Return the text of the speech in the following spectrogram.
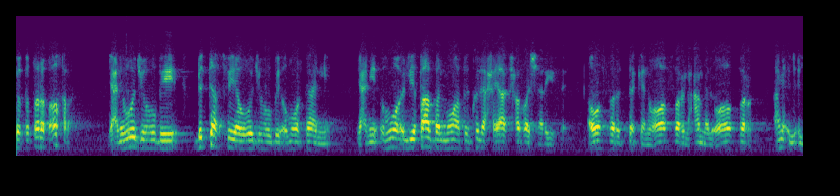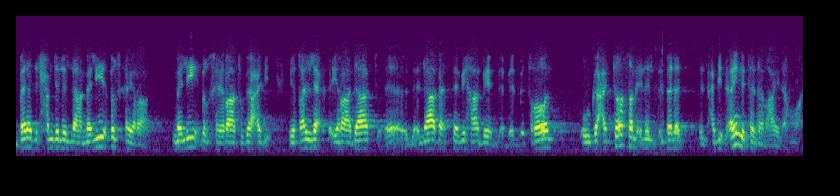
بطرق أخرى. يعني وجهوا بالتصفية ووجهوا بأمور ثانية. يعني هو اللي طالب المواطن كلها حياة حرة شريفة. أوفر السكن وأوفر العمل واوفر أنا البلد الحمد لله مليء بالخيرات. مليء بالخيرات وقاعد يطلع إيرادات آه، لا بأس بها بالبترول وقاعد توصل إلى البلد العديد أين تذهب هاي الأموال؟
